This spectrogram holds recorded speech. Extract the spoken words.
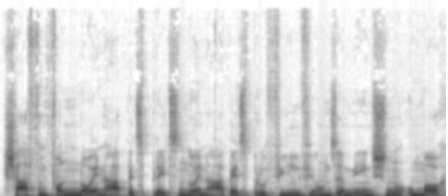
Schaffen von neuen Arbeitsplätzen, neuen Arbeitsprofilen für unsere Menschen, um auch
